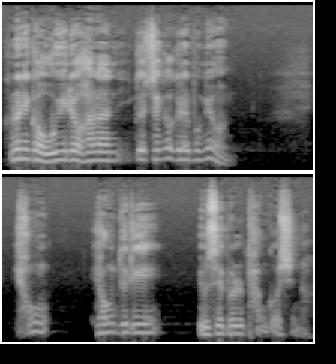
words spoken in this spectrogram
그러니까 오히려 하나님 그 생각을 해보면 형 형들이 요셉을 판 것이나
